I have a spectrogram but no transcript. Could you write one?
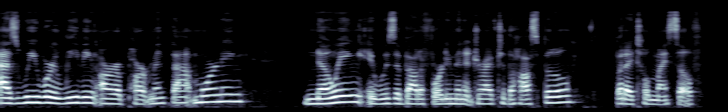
as we were leaving our apartment that morning, knowing it was about a 40 minute drive to the hospital, but I told myself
